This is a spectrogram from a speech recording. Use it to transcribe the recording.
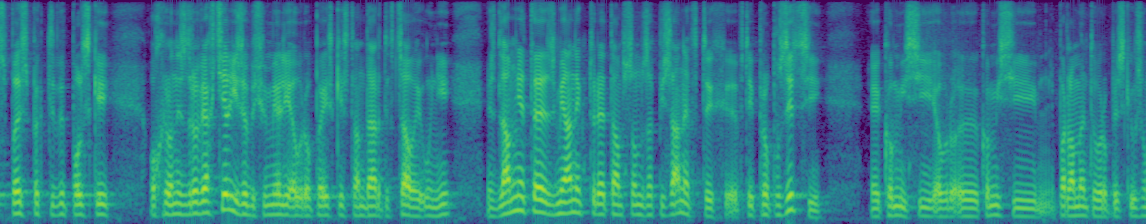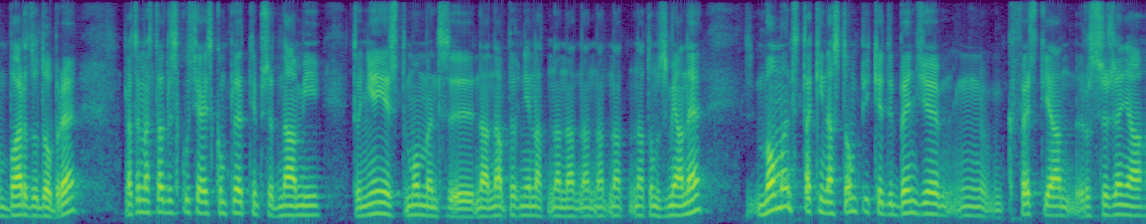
z perspektywy polskiej ochrony zdrowia chcieli, żebyśmy mieli europejskie standardy w całej Unii. Więc dla mnie te zmiany, które tam są zapisane w, tych, w tej propozycji Komisji, Euro, e, Komisji Parlamentu Europejskiego są bardzo dobre. Natomiast ta dyskusja jest kompletnie przed nami. To nie jest moment e, na, na pewnie na, na, na, na, na, tą zmianę. Moment taki nastąpi, kiedy będzie mm, kwestia rozszerzenia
